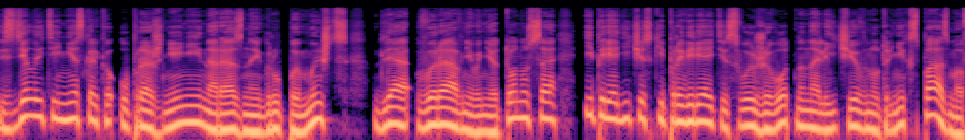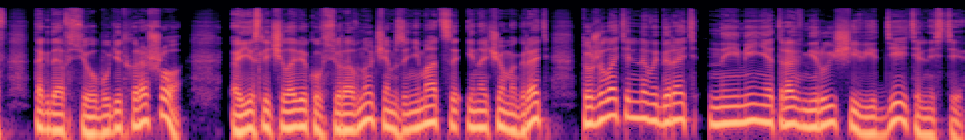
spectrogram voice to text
сделайте несколько упражнений на разные группы мышц для выравнивания тонуса и периодически проверяйте свой живот на наличие внутренних спазмов, тогда все будет хорошо. А если человеку все равно, чем заниматься и на чем играть, то желательно выбирать наименее травмирующий вид деятельности.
